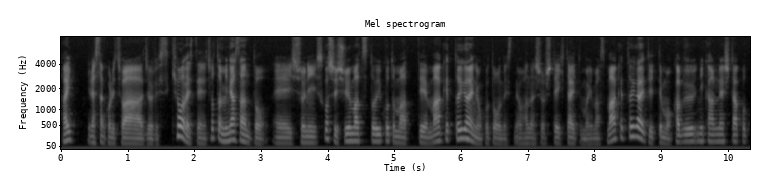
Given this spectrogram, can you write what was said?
はい、皆さんこんにちは、ジョーです。今日はですね、ちょっと皆さんと、え一緒に少し週末ということもあって、マーケット以外のことをですね、お話をしていきたいと思います。マーケット以外といっても株に関連したこ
